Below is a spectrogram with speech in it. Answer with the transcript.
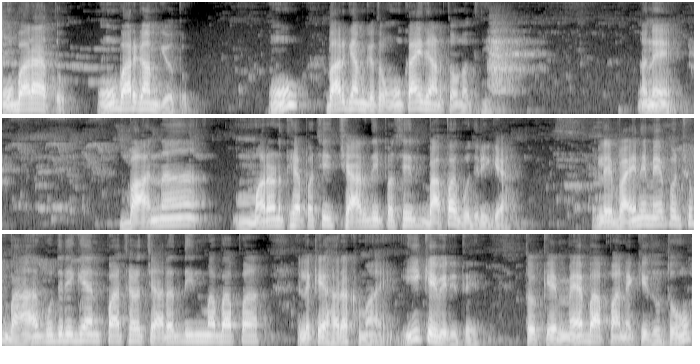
હું બહાર હતો, હું બહાર ગામ ગયો હતો, હું બહાર ગામ ગયો હતો, હું કાંઈ જાણતો નથી. અને બાના મરણ થયા પછી, ચાર દી પછી બાપા ગુજરી ગયા. એટલે ભાઈને મેં પૂછ્યું બા ગુજરી ગયા ને પાછળ ચાર જ દિનમાં બાપા? એટલે કે હરખમાં એ. કેવી રીતે? તો કે મેં બાપાને કીધું તું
